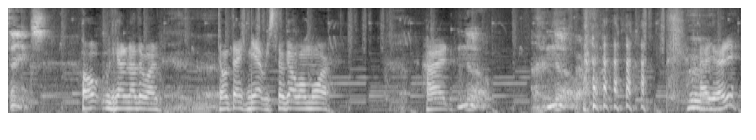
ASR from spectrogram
Thanks. Oh, we got another one. Don't thank me yet, we still got one more. All right, No. No. are you ready?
